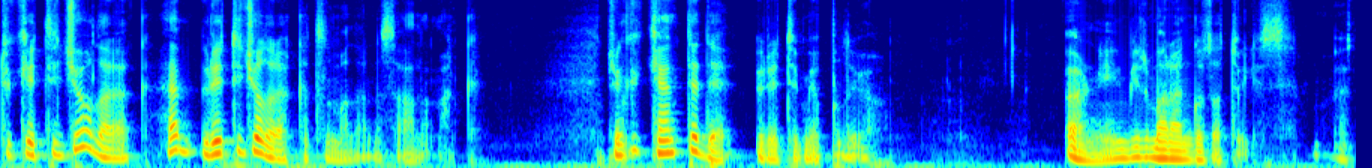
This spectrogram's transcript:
tüketici olarak hem üretici olarak katılmalarını sağlamak. Çünkü kentte de üretim yapılıyor. Örneğin bir marangoz atölyesi. Evet.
